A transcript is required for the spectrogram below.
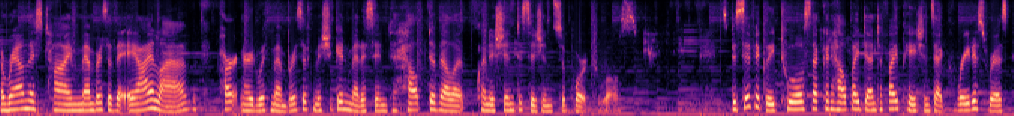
Around this time, members of the AI Lab partnered with members of Michigan Medicine to help develop clinician decision support tools. Specifically, tools that could help identify patients at greatest risk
